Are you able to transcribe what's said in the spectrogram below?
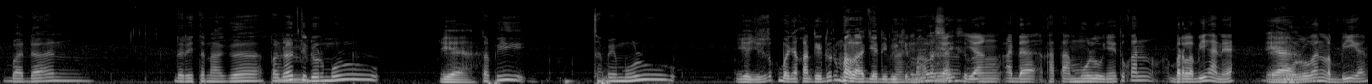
badan dari tenaga padahal Hmm. tidur mulu Iya. tapi capek mulu Iya justru kebanyakan tidur malah jadi bikin Nah, males yang, sih. yang ada kata mulunya itu kan berlebihan ya. Iya. Mulu kan lebih kan.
